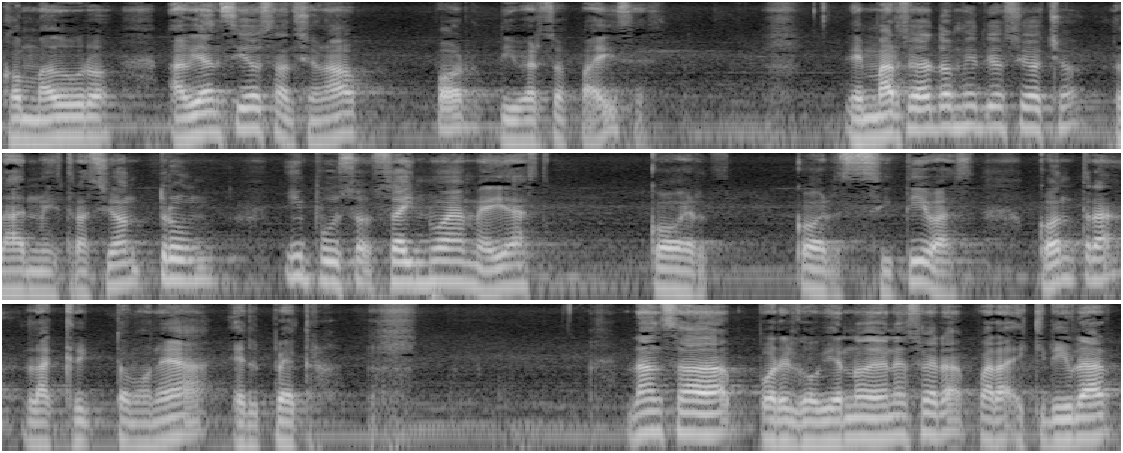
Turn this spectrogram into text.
con Maduro habían sido sancionados por diversos países. En marzo del 2018, la administración Trump impuso seis nuevas medidas coercitivas contra la criptomoneda El Petro, lanzada por el gobierno de Venezuela para equilibrar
